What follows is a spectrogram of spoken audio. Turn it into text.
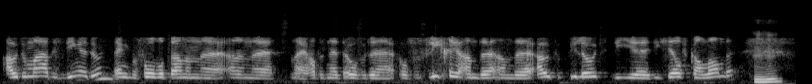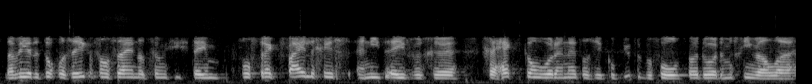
automatisch dingen doen. Denk bijvoorbeeld aan een, uh, aan een uh, nou, je had het net over, de, over vliegen, aan de, aan de autopiloot die, die zelf kan landen. Mm -hmm. Dan wil je er toch wel zeker van zijn dat zo'n systeem volstrekt veilig is en niet even ge, gehackt kan worden, net als je computer bijvoorbeeld, waardoor er misschien wel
